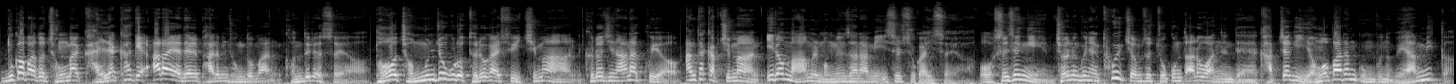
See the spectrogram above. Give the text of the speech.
누가 봐도 정말 간략하게 알아야 될 발음 정도만 건드렸어요. 더 전문적으로 들어갈 수 있지만 그러진 않았고요. 안타깝지만 이런 마음을 먹는 사람이 있을 수가 있어요. 어, 선생님, 저는 그냥 토익 점수 조금 따라왔는데 갑자기 영어 발음 공부는 왜 합니까?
